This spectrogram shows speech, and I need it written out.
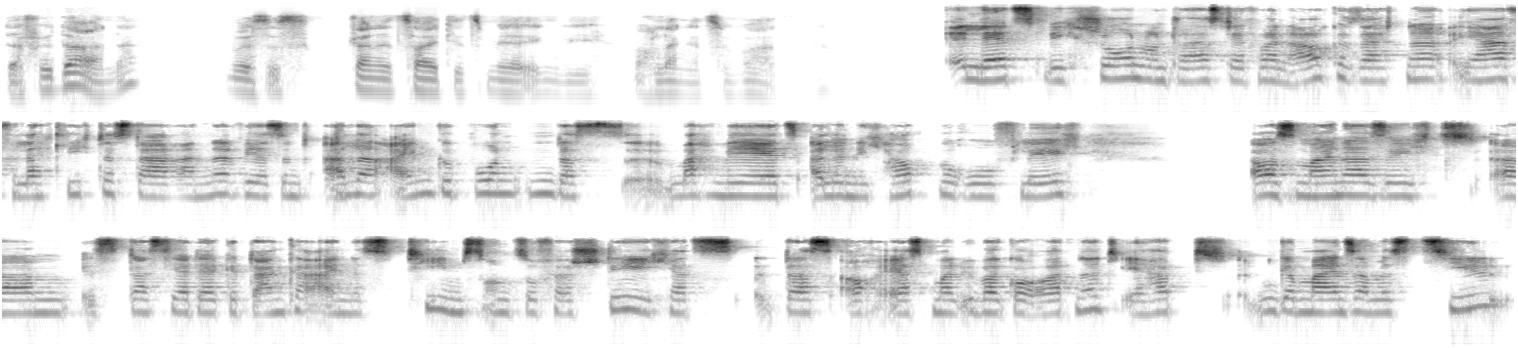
dafür da. Ne? Nur es ist keine Zeit, jetzt mehr irgendwie noch lange zu warten. Ne? Äh, letztlich schon, und du hast ja vorhin auch gesagt, ne, ja, vielleicht liegt es daran, ne, wir sind alle eingebunden, das äh, machen wir jetzt alle nicht hauptberuflich. Aus meiner Sicht ähm, ist das ja der Gedanke eines Teams und so verstehe ich jetzt das auch erstmal übergeordnet. Ihr habt ein gemeinsames Ziel,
